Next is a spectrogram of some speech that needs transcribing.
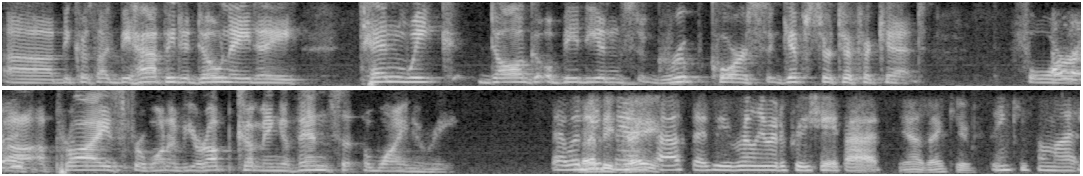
Uh, because I'd be happy to donate a 10 week dog obedience group course gift certificate for uh, a prize for one of your upcoming events at the winery. That would That'd be, be great. fantastic. We really would appreciate that. Yeah, thank you. Thank you so much.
